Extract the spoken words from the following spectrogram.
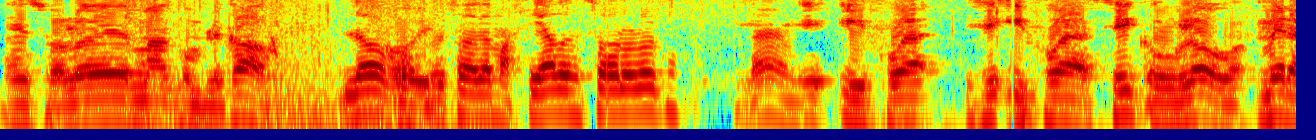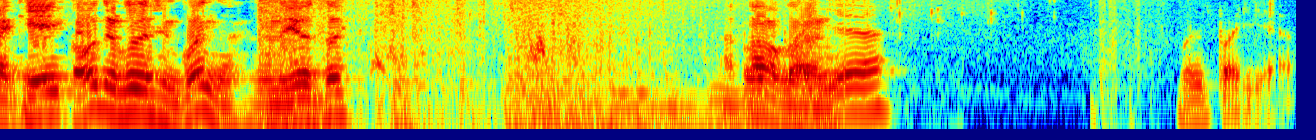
En solo es más complicado. Loco, Oye. eso es demasiado en solo, loco. Y, y fue, y fue así con globo. Mira, aquí hay otro escudo de 50, donde yo estoy. Voy para allá. Voy para allá.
